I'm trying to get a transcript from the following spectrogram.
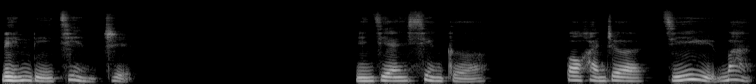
淋漓尽致。民间性格包含着急与慢，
